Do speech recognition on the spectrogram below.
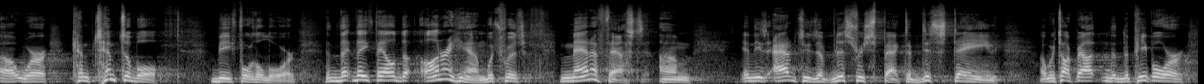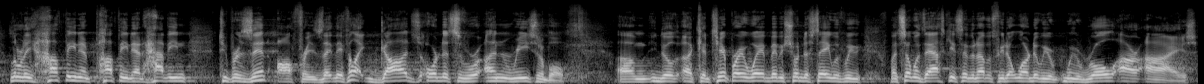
uh, were contemptible before the Lord. They, they, failed to honor Him, which was manifest. Um, in these attitudes of disrespect, of disdain. Uh, we talk about the, the, people were literally huffing and puffing at having to present offerings. They, they felt like God's ordinances were unreasonable. Um, you know, a contemporary way of maybe showing disdain was we, when someone's asking something of us we don't want to do, we, we roll our eyes.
